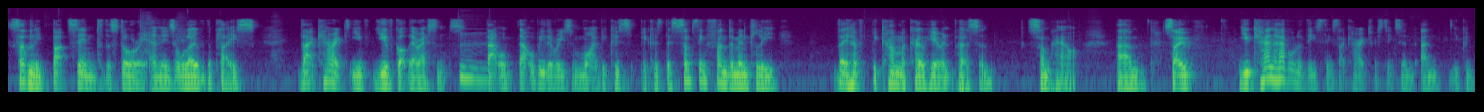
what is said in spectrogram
suddenly butts into the story and is all over the place that character you've you've got their essence mm. that will that will be the reason why because because there's something fundamentally they have become a coherent person somehow um, so you can have all of these things like characteristics and, and you can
